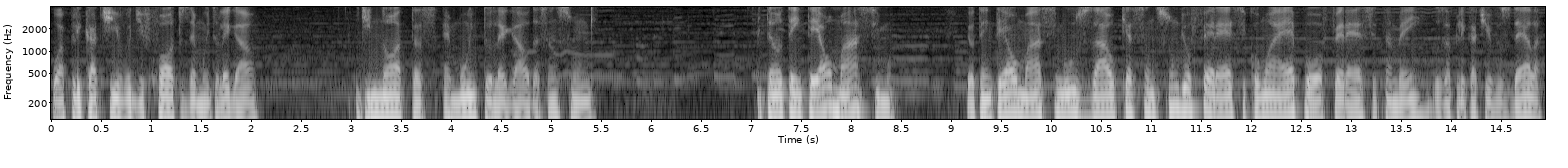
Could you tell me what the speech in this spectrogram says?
O aplicativo de fotos é muito legal. De notas é muito legal da Samsung. Então eu tentei ao máximo, eu tentei ao máximo usar o que a Samsung oferece, como a Apple oferece também, os aplicativos dela.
